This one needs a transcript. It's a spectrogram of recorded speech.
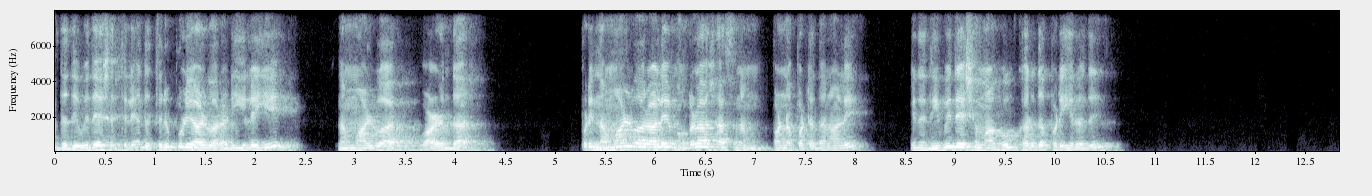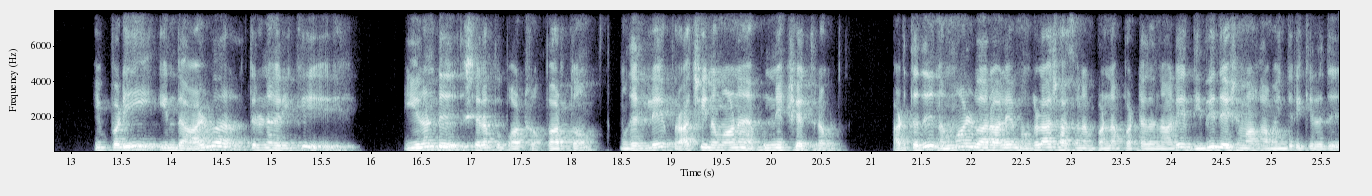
இந்த திவ்விதேசத்திலே அந்த திருப்புலி ஆழ்வார் அடியிலேயே நம்மாழ்வார் வாழ்ந்தார். இப்படி நம்மாழ்வாராலே மங்களாசாசனம் பண்ணப்பட்டதனாலே இது திவ்விதேசமாகவும் கருதப்படுகிறது. இப்படி இந்த ஆழ்வார் திருநகரிக்கு இரண்டு சிறப்பு பார்த்தோம் பார்த்தோம். முதலிலே பிராச்சீனமான புண்ணியக்ஷேத்திரம் அடுத்தது நம்மாழ்வாராலே மங்களாசாசனம் பண்ணப்பட்டதனாலே திவ்ய தேசமாக அமைந்திருக்கிறது.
